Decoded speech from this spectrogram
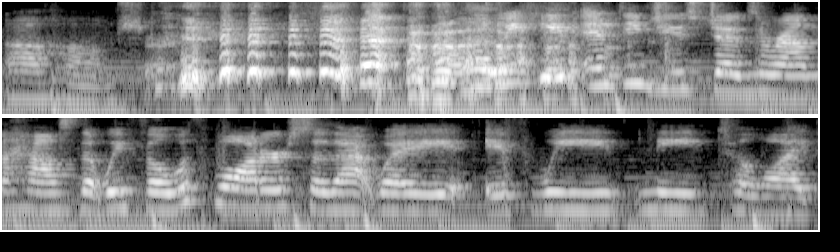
Uh huh, I'm sure. well, we keep empty juice jugs around the house that we fill with water so that way if we need to like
